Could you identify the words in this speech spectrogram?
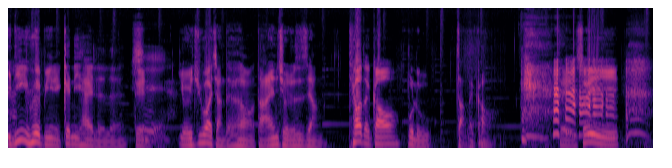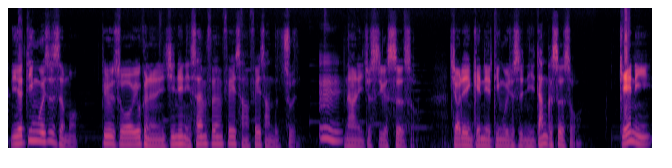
一定会比你更厉害的人。对，有一句话讲得很好，打篮球就是这样，跳得高不如长得高。对，所以你的定位是什么？比如说，有可能你今天你三分非常非常的准，嗯，那你就是一个射手。教练给你的定位就是你当个射手。给你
